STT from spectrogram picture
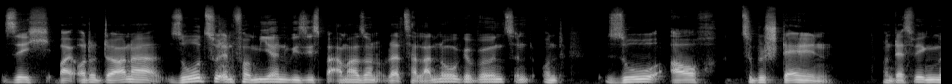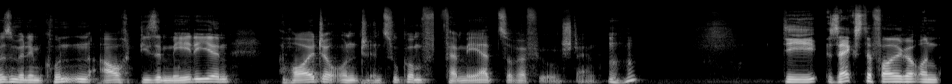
sich bei Otto Dörner so zu informieren, wie sie es bei Amazon oder Zalando gewöhnt sind und so auch zu bestellen. Und deswegen müssen wir dem Kunden auch diese Medien heute und in Zukunft vermehrt zur Verfügung stellen. Mhm. Die sechste Folge und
